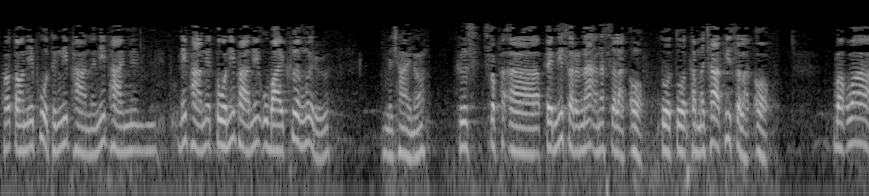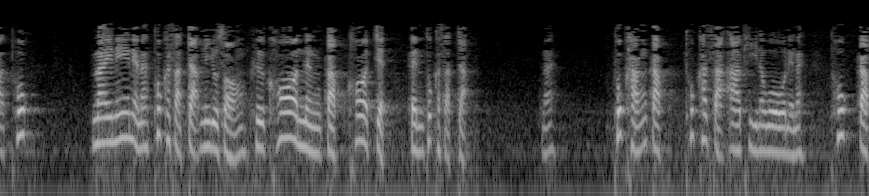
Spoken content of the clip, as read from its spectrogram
เพราะตอนนี้พูดถึงนิพพานเนี่ยนิพพานนิพพานเนี่ยตัวนิพพานนี่อุบายเครื่องด้วยหรือ ไม่ใช่เนาะคือเป็นนิสรณะนะสลัดออก ตัวตัวธรรมชาติที่สลัดออก บอกว่าทุกในนี้เนี่ยนะทุกขสัจจะมีอยู่สองคือข้อหนึ่งกับข้อเจ็ดเป็นทุกขสัจจะนะทุกขังกับทุกขสะอาทีนโวเนี่ยนะทุกกับ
